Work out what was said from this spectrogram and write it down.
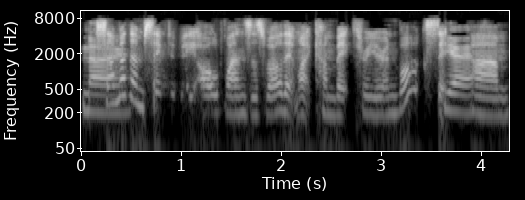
No. Some of them seem to be old ones as well that might come back through your inbox. That, Yeah. Um,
